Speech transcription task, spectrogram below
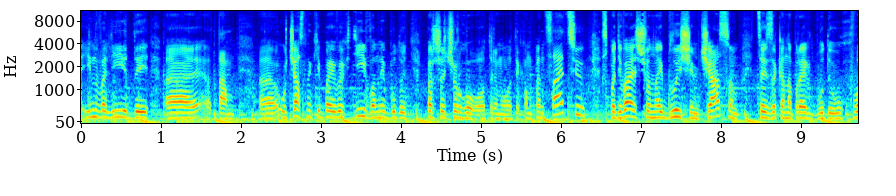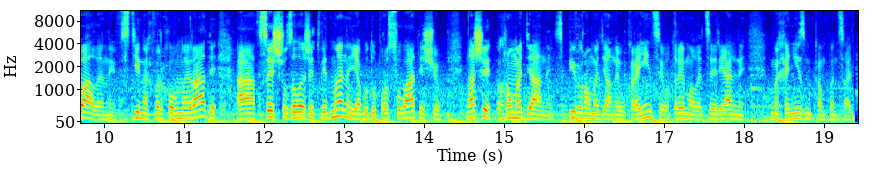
інваліди, е, там е, учасники бойових дій вони будуть першочергово отримувати компенсацію. Сподіваюся, що найближчим часом цей законопроект буде ухвалений в стінах Верховної Ради. А все, що залежить від мене, я буду просувати, щоб наші громадяни, співгромадяни українці отримали цей реальний механізм компенсації.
